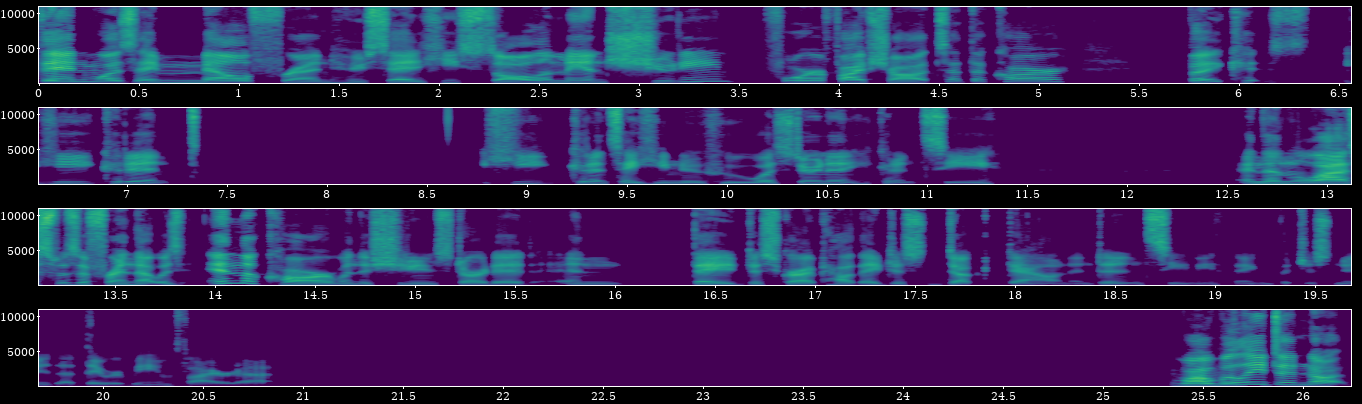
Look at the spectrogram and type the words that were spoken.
Then was a male friend who said he saw a man shooting four or five shots at the car, but he couldn't he couldn't say he knew who was doing it. He couldn't see. And then the last was a friend that was in the car when the shooting started and they described how they just ducked down and didn't see anything but just knew that they were being fired at. While Willie did not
